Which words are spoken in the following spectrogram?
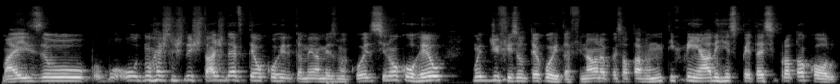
Mas o, o, no restante do estádio deve ter ocorrido também a mesma coisa. Se não ocorreu, muito difícil não ter ocorrido. Afinal, né, o pessoal estava muito empenhado em respeitar esse protocolo.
